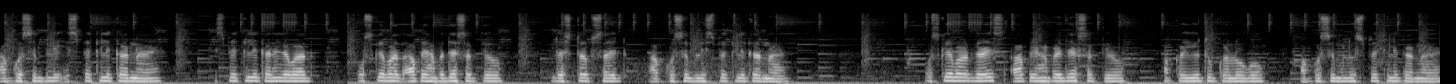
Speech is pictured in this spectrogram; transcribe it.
आपको सिंपली इस पर क्लिक करना है। इस पर क्लिक करने के बाद, उसके बाद आप यहाँ पे देख सकते हो डेस्कटॉप साइड आपको सिंपली इस पर क्लिक करना है। उसके बाद गाइस आप यहाँ पे देख सकते हो आपका यूट्यूब का लोगो आपको सिंपली उस पर क्लिक करना है।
